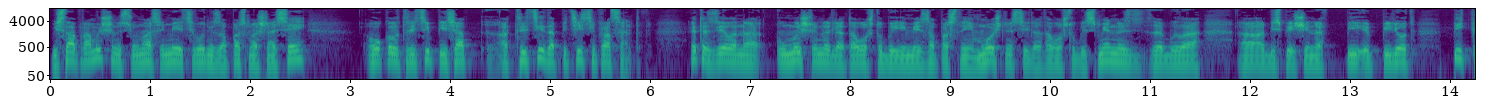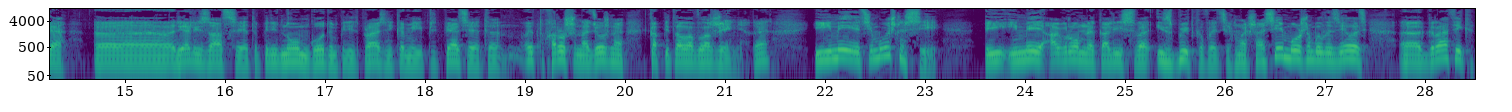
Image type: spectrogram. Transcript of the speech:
Мясная промышленность у нас имеет сегодня запас мощностей, около 30-50, от 30 до 50 процентов. Это сделано умышленно для того, чтобы иметь запасные мощности, для того, чтобы сменность была э, обеспечена вперед пика э, реализации. Это перед Новым годом, перед праздниками и предприятия. Это, это хорошее, надежное капиталовложение. Да? И имея эти мощности, и имея огромное количество избытков этих мощностей, можно было сделать э, график,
